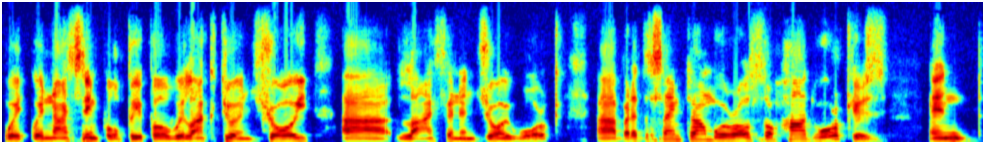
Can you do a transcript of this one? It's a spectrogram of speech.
we we're nice, simple people. We like to enjoy uh, life and enjoy work, uh, but at the same time, we're also hard workers. And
